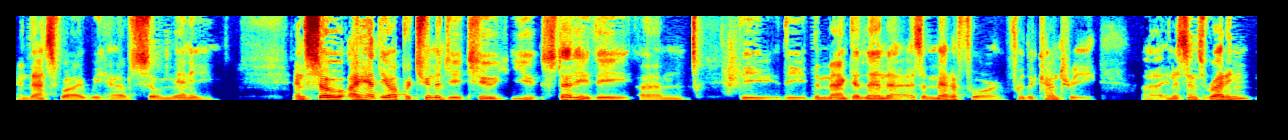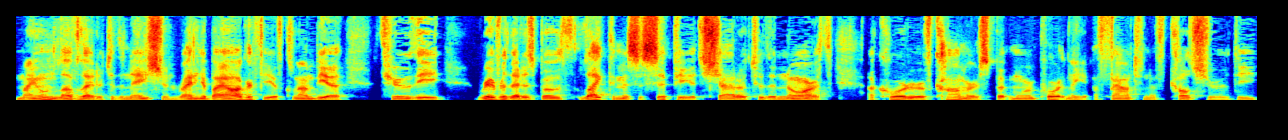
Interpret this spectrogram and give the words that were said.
And that's why we have so many. And so I had the opportunity to study the, um, the, the, the Magdalena as a metaphor for the country. Uh, in a sense, writing my own love letter to the nation, writing a biography of Colombia through the river that is both like the Mississippi, its shadow to the north, a corridor of commerce, but more importantly, a fountain of culture, the,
